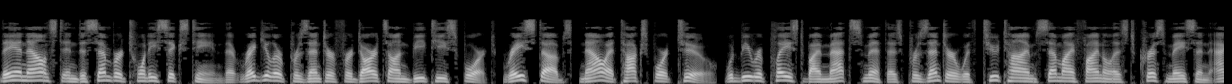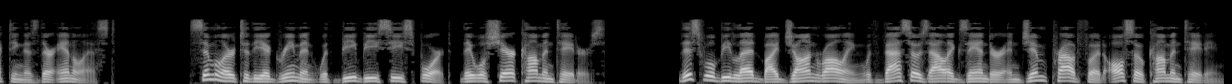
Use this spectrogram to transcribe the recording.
They announced in December 2016 that regular presenter for darts on BT Sport, Ray Stubbs, now at TalkSport 2, would be replaced by Matt Smith as presenter with two-time semi-finalist Chris Mason acting as their analyst. Similar to the agreement with BBC Sport, they will share commentators. This will be led by John Rawling with Vassos Alexander and Jim Proudfoot also commentating.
